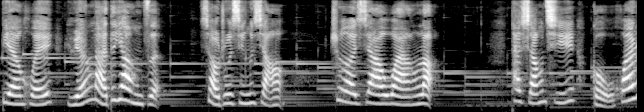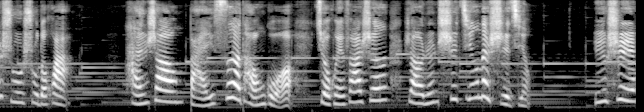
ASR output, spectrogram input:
变回原来的样子。小猪心想：“这下完了。”他想起狗欢叔叔的话：“含上白色糖果，就会发生让人吃惊的事情。”于是，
